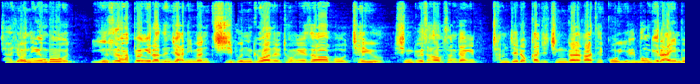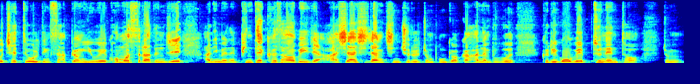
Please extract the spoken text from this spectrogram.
자, 연이은 뭐 인수 합병이라든지 아니면 지분 교환을 통해서 뭐 제휴, 신규 사업 성장이 잠재력까지 증가가 됐고 1분기 라인 뭐 제트홀딩스 합병 이후에 커머스라든지 아니면은 핀테크 사업에 이제 아시아 시장 진출을 좀 본격화하는 부분 그리고 웹툰 엔터 좀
